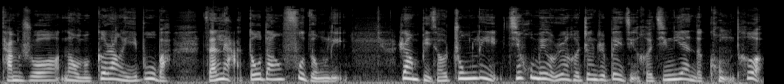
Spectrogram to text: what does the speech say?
他们说：“那我们各让一步吧，咱俩都当副总理。”让比较中立、几乎没有任何政治背景和经验的孔特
